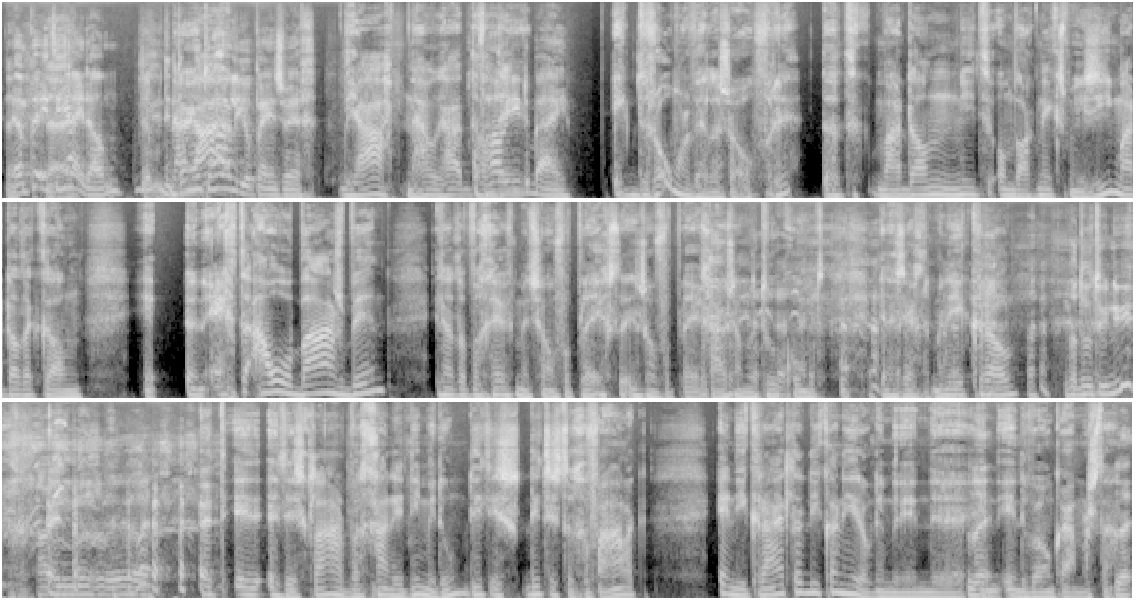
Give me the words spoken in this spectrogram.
en Peter, jij dan? Dan, dan Nou moet ja. Harley opeens weg. Ja, nou ja, Of dan hou je erbij? Ik droom er wel eens over. Hè? Dat, maar dan niet omdat ik niks meer zie, maar dat ik dan een echte oude baas ben. En dat op een gegeven moment zo'n verpleegster in zo'n verpleeghuis naar me toe komt. En dan zegt meneer Kroon. Wat doet u nu? het, het, is klaar, we gaan dit niet meer doen. Dit is, dit is te gevaarlijk. En die Kreitler die kan hier ook niet meer in de, in, in, de woonkamer staan. Nee.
